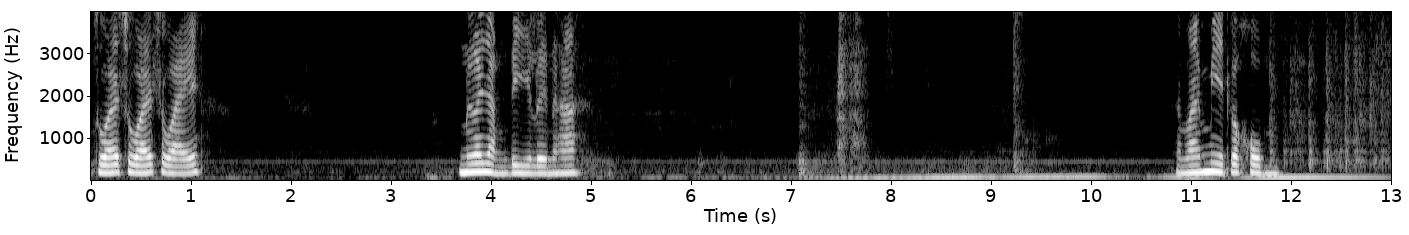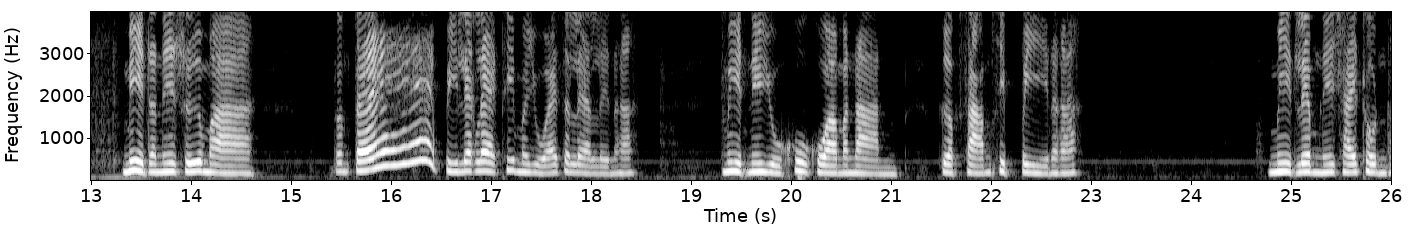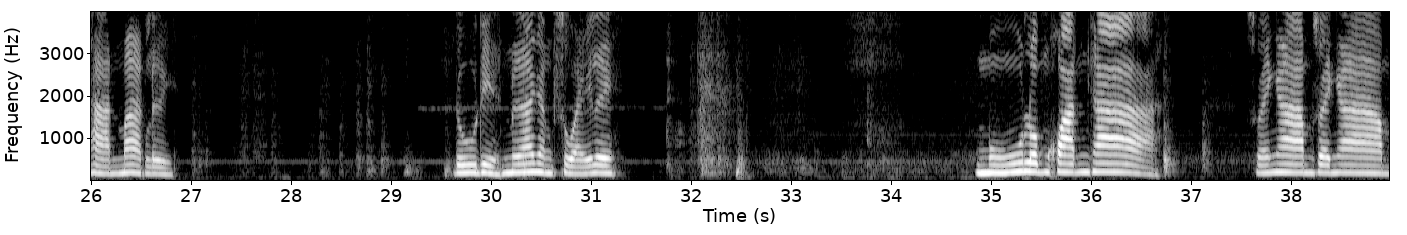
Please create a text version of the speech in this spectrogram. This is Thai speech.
สวยสวยสวย เนื้ออย่างดีเลยนะคะเห็นไหมมีดก็คม มีดอันนี้ซื้อมาตั้งแต่ปีแรก ๆ ที่มาอยู่ไอซ์แลนด์เลยนะคะ มีดนี่อยู่คู่ครัวมานานเกือบสามสิบปีนะคะ มีดเล่มนี้ใช้ทนทานมากเลย ดูดิ เนื้ออย่างสวยเลย หมูลมควันค่ะ สวยงามสวยงาม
